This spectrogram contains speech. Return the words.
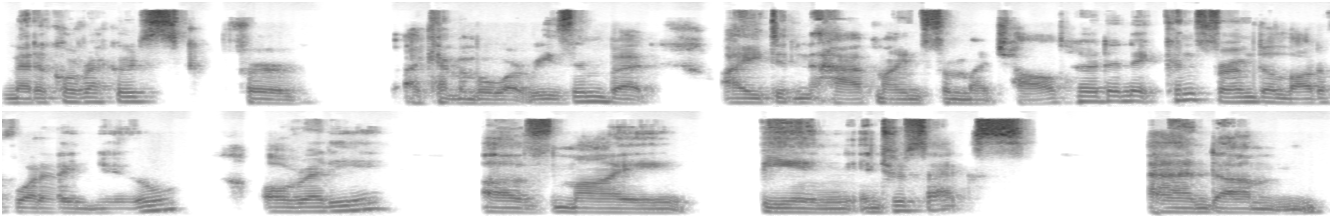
medical records for I can't remember what reason, but I didn't have mine from my childhood, and it confirmed a lot of what I knew already of my being intersex and um,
